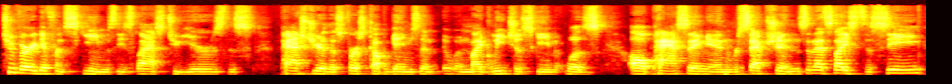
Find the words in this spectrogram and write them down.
two very different schemes these last two years. This past year, this first couple games, then when Mike Leach's scheme, it was all passing and receptions, and that's nice to see.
